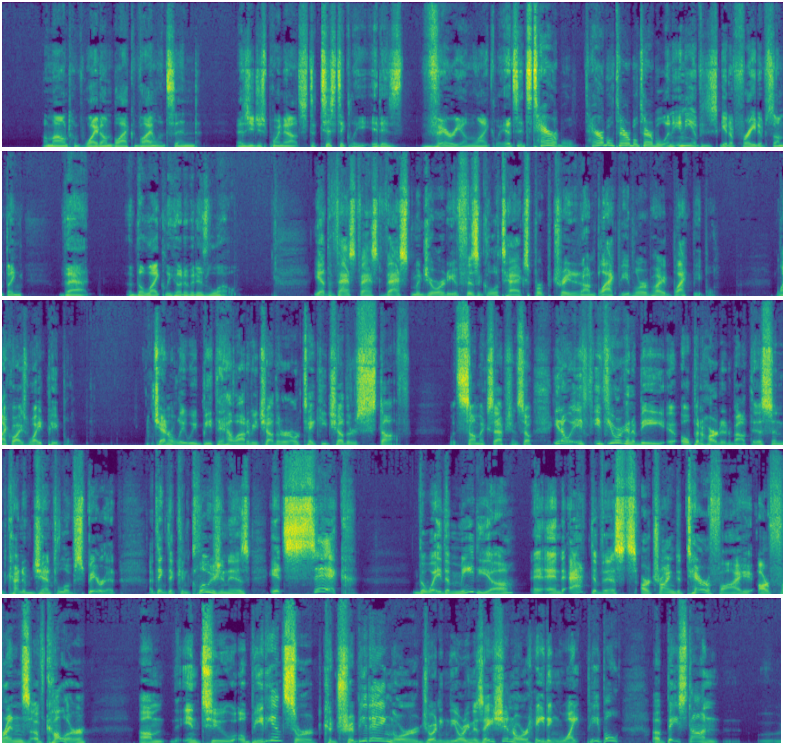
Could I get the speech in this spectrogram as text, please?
amount of white on black violence. And as you just pointed out, statistically, it is very unlikely. It's, it's terrible, terrible, terrible, terrible. When any of us get afraid of something that the likelihood of it is low. Yeah, the vast, vast, vast majority of physical attacks perpetrated on black people are by black people. Likewise, white people. Generally, we beat the hell out of each other or take each other's stuff, with some exceptions. So, you know, if, if you were going to be uh, open hearted about this and kind of gentle of spirit, I think the conclusion is it's sick the way the media and activists are trying to terrify our friends of color um, into obedience or contributing or joining the organization or hating white people uh, based on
